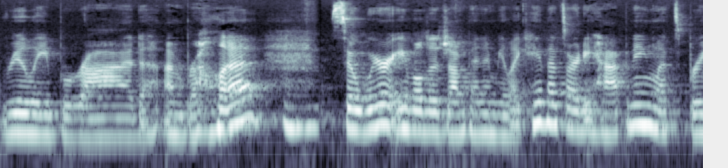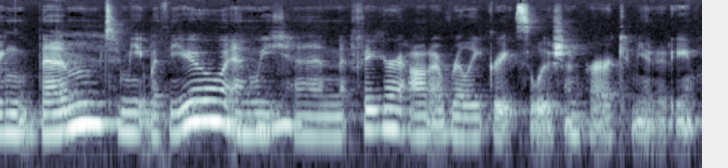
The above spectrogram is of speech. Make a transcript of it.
really broad umbrella. Mm-hmm. So we're able to jump in and be like, hey, that's already happening. Let's bring them to meet with you and we mm-hmm. can figure out a really great solution for our community.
